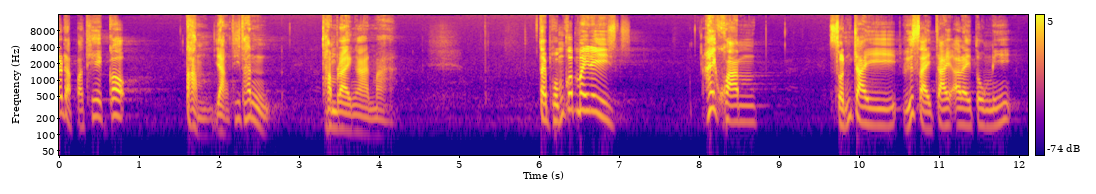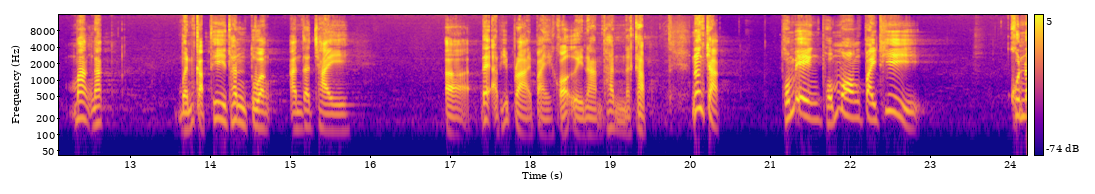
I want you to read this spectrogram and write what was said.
ระดับประเทศก็ต่ำอย่างที่ท่านทำรายงานมา แต่ผมก็ไม่ได้ให้ความสนใจหรือใส่ใจอะไรตรงนี้มากนัก เหมือนกับที่ท่านตวงอันตชัยได้อภิปรายไปขอเอ่ยนามท่านนะครับ เนื่องจาก ผมเองผมมองไปที่คุณ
